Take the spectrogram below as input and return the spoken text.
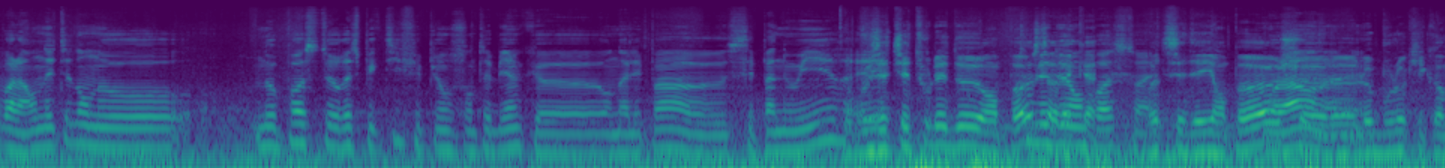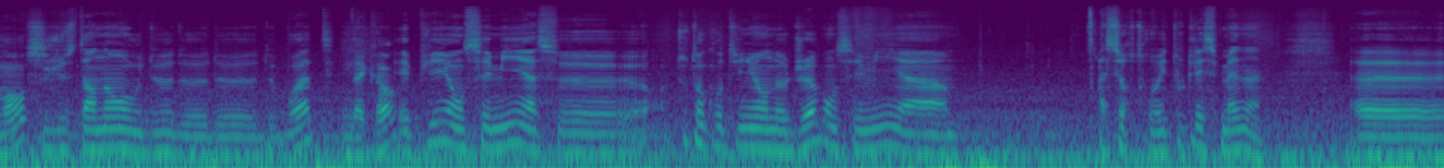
voilà, on était dans nos, nos postes respectifs et puis on sentait bien qu'on n'allait pas s'épanouir. Vous étiez tous les deux en poste, deux avec en poste, votre CDI en poche, le, boulot qui commence. Juste un an ou deux de, de boîte. D'accord. Et puis on s'est mis à se, tout en continuant notre job, on s'est mis à, à se retrouver toutes les semaines euh,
